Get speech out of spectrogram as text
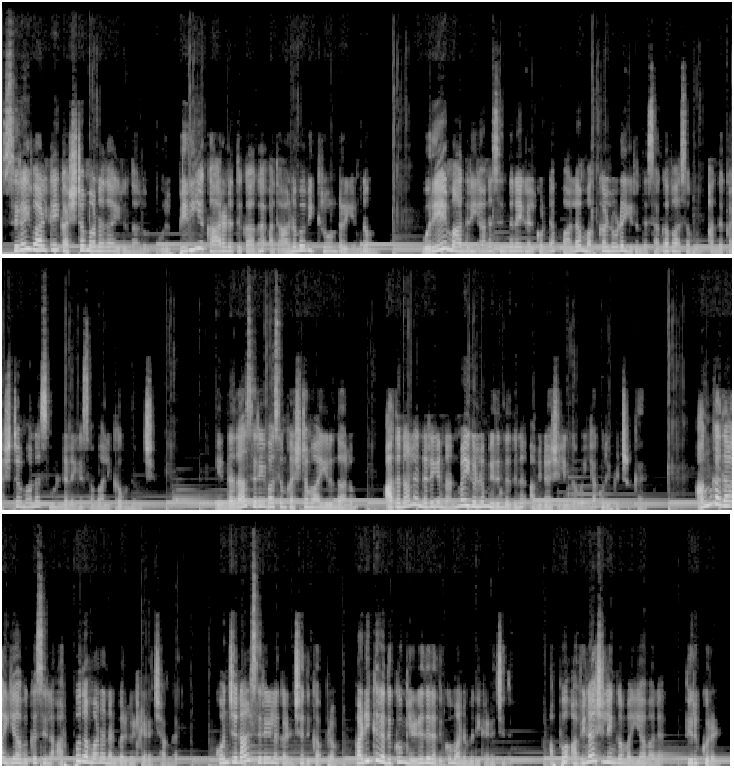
சிறை வாழ்க்கை கஷ்டமானதா இருந்தாலும் ஒரு பெரிய காரணத்துக்காக அதை அனுபவிக்கிறோன்ற எண்ணமும் ஒரே மாதிரியான சிந்தனைகள் கொண்ட பல மக்களோட இருந்த சகவாசமும் அந்த கஷ்டமான சூழ்நிலையை சமாளிக்க உதவுச்சு. என்னதான் சிறைவாசம் கஷ்டமா இருந்தாலும் அதனால நிறைய நன்மைகளும் இருந்ததுன்னு அவினாஷிலிங்கம் ஐயா குறிப்பிட்டிருக்காரு. அங்கதான் ஐயாவுக்கு சில அற்புதமான நண்பர்கள் கிடைச்சாங்க. கொஞ்ச நாள் சிறையில கழிச்சதுக்கு அப்புறம் படிக்கிறதுக்கும் எழுதுறதுக்கும் அனுமதி கிடைச்சது. அப்போ அவினாஷிலிங்கம் ஐயாவால திருக்குறள்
